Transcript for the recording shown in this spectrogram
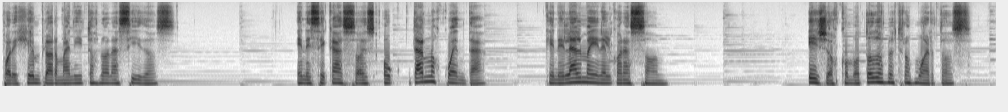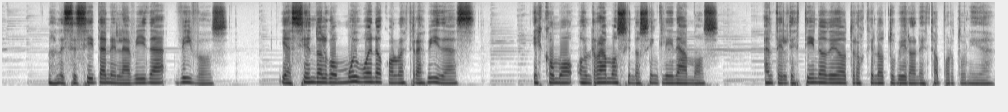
por ejemplo, hermanitos no nacidos, en ese caso es darnos cuenta que en el alma y en el corazón, ellos, como todos nuestros muertos, nos necesitan en la vida vivos y haciendo algo muy bueno con nuestras vidas, es como honramos y nos inclinamos ante el destino de otros que no tuvieron esta oportunidad.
